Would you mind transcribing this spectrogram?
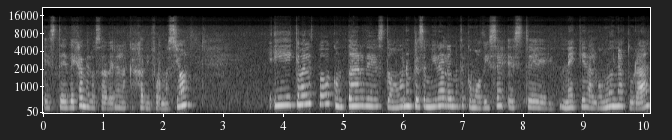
este, déjamelo saber en la caja de información. ¿Y qué más les puedo contar de esto? Bueno, que se mira realmente como dice este Naked, algo muy natural.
